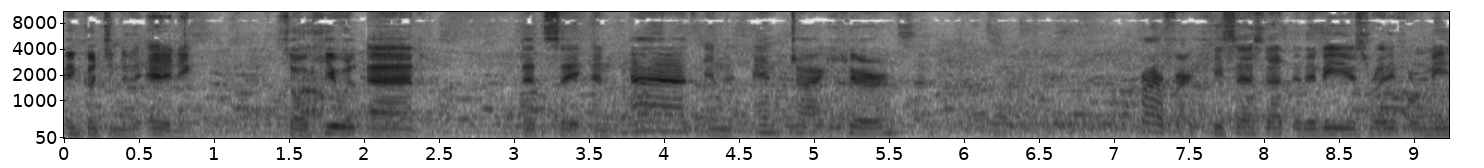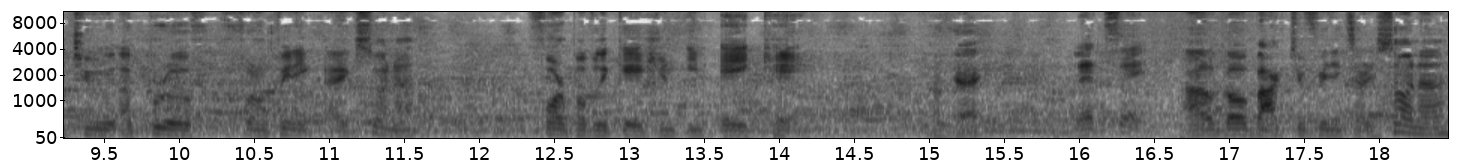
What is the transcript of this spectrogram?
And continue the editing. So he will add, let's say, an ad and an end tag here. Perfect. He says that the video is ready for me to approve from Phoenix, Arizona for publication in 8K. Okay. Let's say I'll go back to Phoenix, Arizona.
